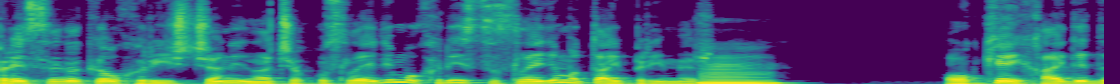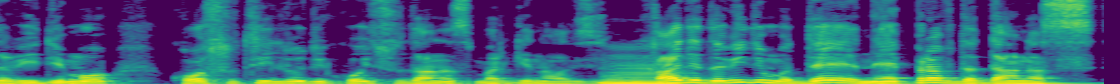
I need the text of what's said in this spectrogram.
pre svega kao hrišćani, znači ako sledimo Hrista, sledimo taj primjer. Mm, Ok, hajde da vidimo ko su ti ljudi koji su danas marginalizovani. Mm. Hajde da vidimo gde je nepravda danas.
